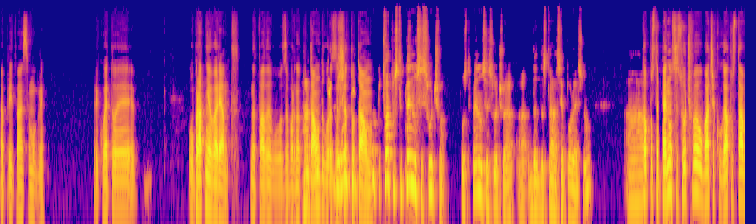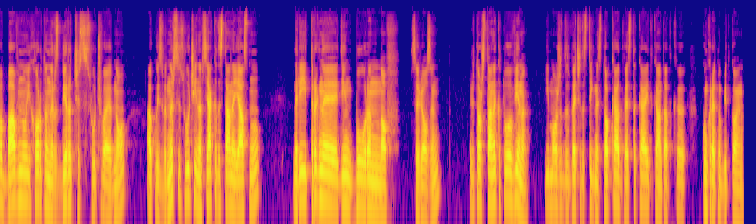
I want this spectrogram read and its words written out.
а преди това не са могли. При което е обратния вариант на това да го забранят А, тотално, да го разрешат тотално. Това постепенно се случва. Постепенно се случва а, да, да става все по-лесно. А, То постепенно се случва, обаче когато става бавно и хората не разбират, че се случва едно, ако изведнъж се случи и навсякъде стане ясно, нали, тръгне един булран нов, сериозен, или то ще стане като лавина и може да вече да стигне 100к, 200к и така нататък, конкретно биткоина.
